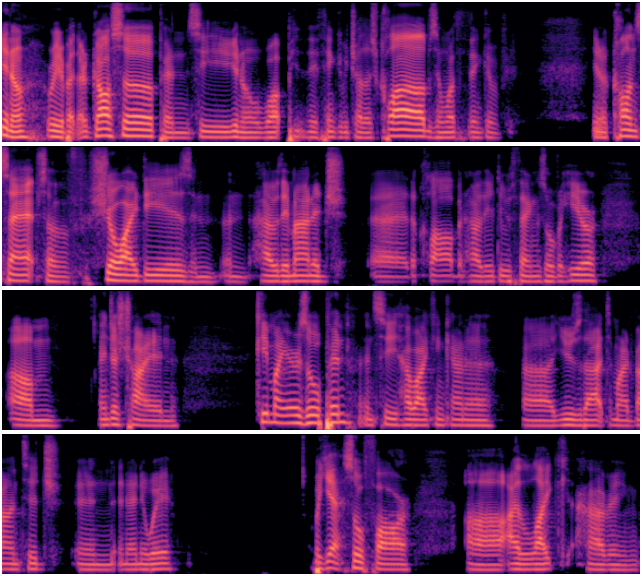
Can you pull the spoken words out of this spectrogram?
you know, read about their gossip and see, you know, what they think of each other's clubs and what they think of, you know, concepts of show ideas and and how they manage uh, the club and how they do things over here, um, and just try and keep my ears open and see how I can kind of uh, use that to my advantage in in any way. But yeah, so far, uh, I like having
